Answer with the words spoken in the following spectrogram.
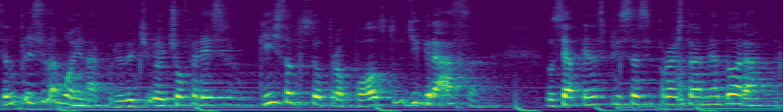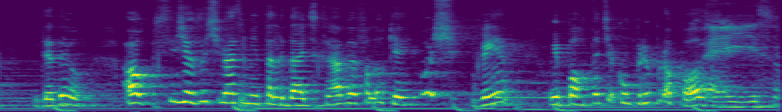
Você não precisa morrer na cruz. Eu te, eu te ofereço a conquista do seu propósito de graça. Você apenas precisa se prostrar e me adorar. Entendeu? Se Jesus tivesse mentalidade escrava, eu ia falar o quê? Oxe, venha. O importante é cumprir o propósito. É isso.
